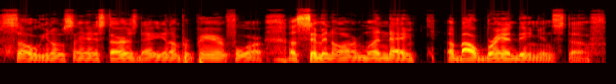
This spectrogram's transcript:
So, you know what I'm saying? It's Thursday and I'm preparing for a seminar Monday about branding and stuff.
